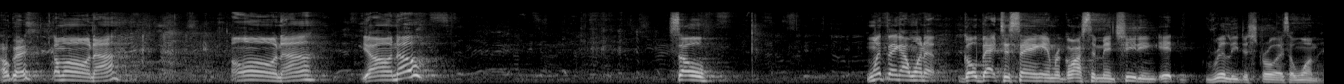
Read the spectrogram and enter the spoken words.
Okay, come on now. Come on now. Y'all know? So, one thing I want to go back to saying in regards to men cheating, it really destroys a woman.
